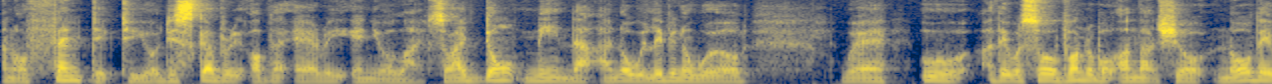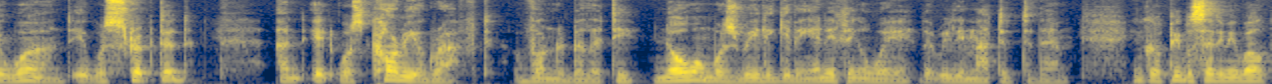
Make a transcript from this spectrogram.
and authentic to your discovery of that area in your life. So I don't mean that. I know we live in a world where, oh, they were so vulnerable on that show. No, they weren't. It was scripted and it was choreographed vulnerability. No one was really giving anything away that really mattered to them. Because people say to me, well,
